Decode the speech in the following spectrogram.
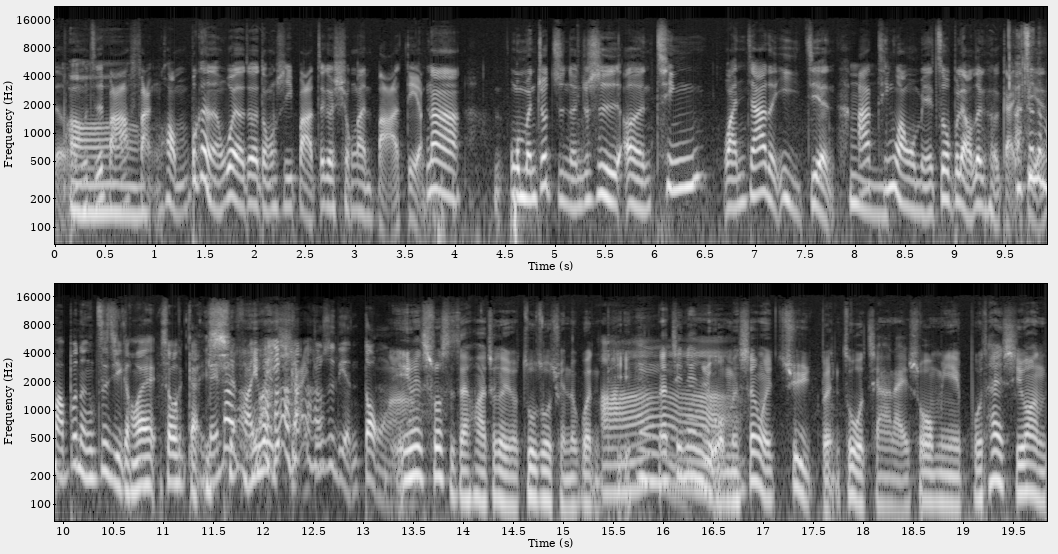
的，我们只是把它反化，我们不可能为了这个东西把这个凶案拔掉，那我们就只能就是嗯、呃、听。玩家的意见、嗯、啊，听完我们也做不了任何改变。啊、真的吗？不能自己赶快稍微改一下？没办法，因为一改就是联动啊。因为说实在话，这个有著作权的问题。啊、那今天我们身为剧本作家来说，我们也不太希望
